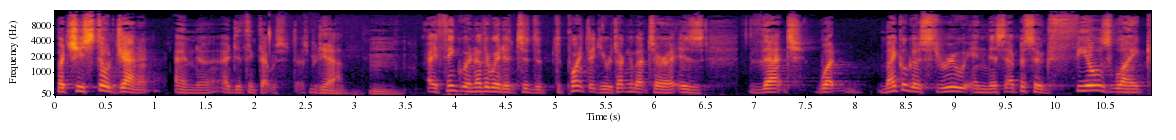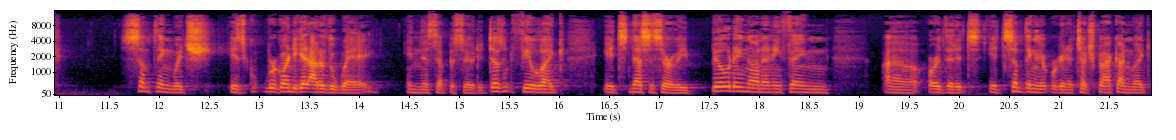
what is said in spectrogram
but she's still Janet, and uh, I did think that was that was pretty. Yeah. fun. I think another way to, to the, the point that you were talking about, Sarah, is that what Michael goes through in this episode feels like something which is we're going to get out of the way in this episode. It doesn't feel like it's necessarily building on anything, uh, or that it's it's something that we're going to touch back on. Like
